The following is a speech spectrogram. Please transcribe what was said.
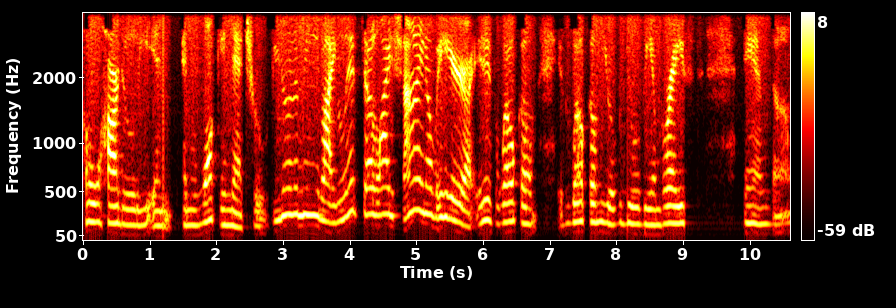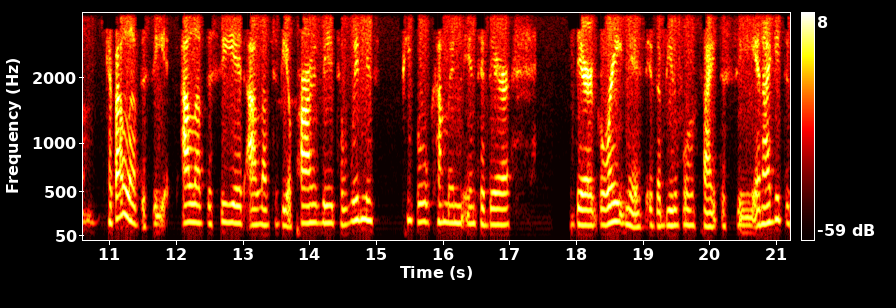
wholeheartedly and and walk in that truth. You know what I mean? Like let your light shine over here. It is welcome. It's welcome. You you will be embraced and because um, I love to see it. I love to see it. I love to be a part of it. To witness people coming into their their greatness is a beautiful sight to see, and I get to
